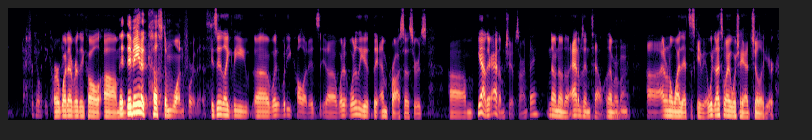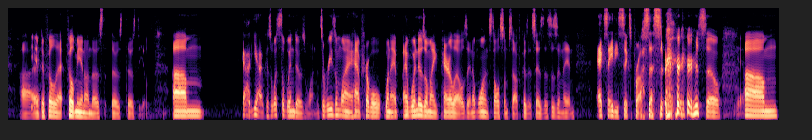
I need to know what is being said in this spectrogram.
forget what they call or it. whatever they call? Um, They, they made a custom one for this. is it like the uh what what do you call it? It's uh what what are the the M processors? Um, yeah, they're Atom chips, aren't they? No, no, no. Atom's Intel. Never Mhm. mind. Uh, I don't know why that's escaping. me. That's why I wish I had Chilla here uh, Yeah. to fill that fill me in on those those those deals. Um, God, yeah, because what's the Windows one? It's a reason why I have trouble when I, I have Windows on my Parallels and it won't install some stuff because it says this isn't an x86 processor. so, Yeah. um,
